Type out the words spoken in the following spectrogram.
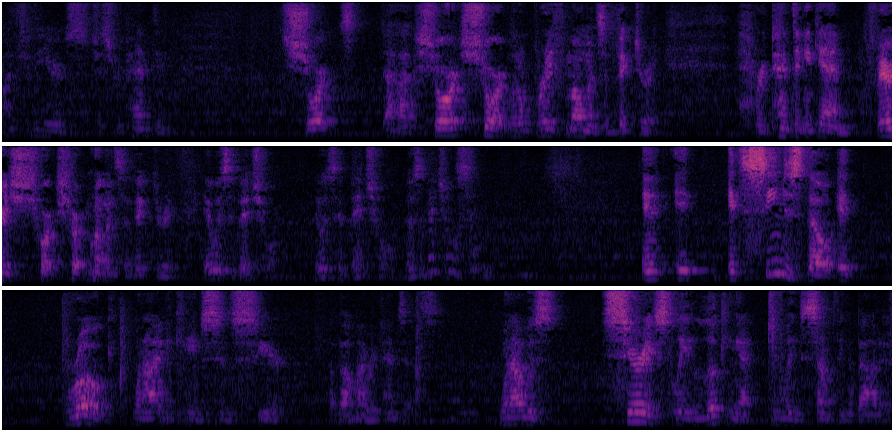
going through the years, just repenting. Short, uh, short, short, little brief moments of victory. Repenting again. Very short, short moments of victory. It was habitual. It was habitual. It was habitual sin. And it, it seemed as though it broke when I became sincere about my repentance. When I was seriously looking at doing something about it.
